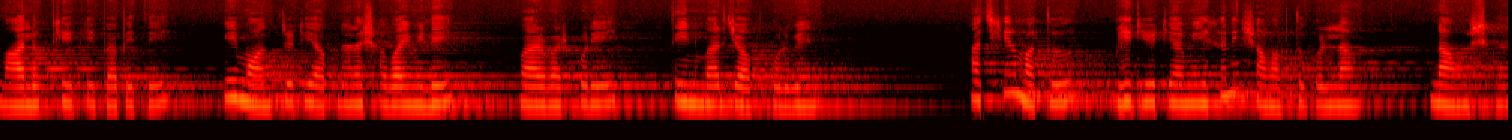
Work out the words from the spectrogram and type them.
মা লক্ষ্মীর কৃপা পেতে এই মন্ত্রটি আপনারা সবাই মিলে বারবার করে তিনবার জপ করবেন। আজকের মতো ভিডিওটি আমি এখানে সমাপ্ত করলাম। নমস্কার।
